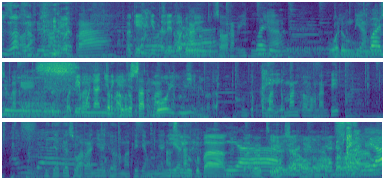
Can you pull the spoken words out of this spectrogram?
seorang tunanetra. Oke, ini kita lihat untuk seorang ibunya Waduh. dianggap Waduh. sebagai. Dia mau nyanyi. Terlalu Untuk sad teman- boy di sini lah. Untuk teman-teman tolong nanti dijaga suaranya dihormatin yang menyanyi Asli ya. gugup banget. Iya. gua. Iya, ya Allah. Ya.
